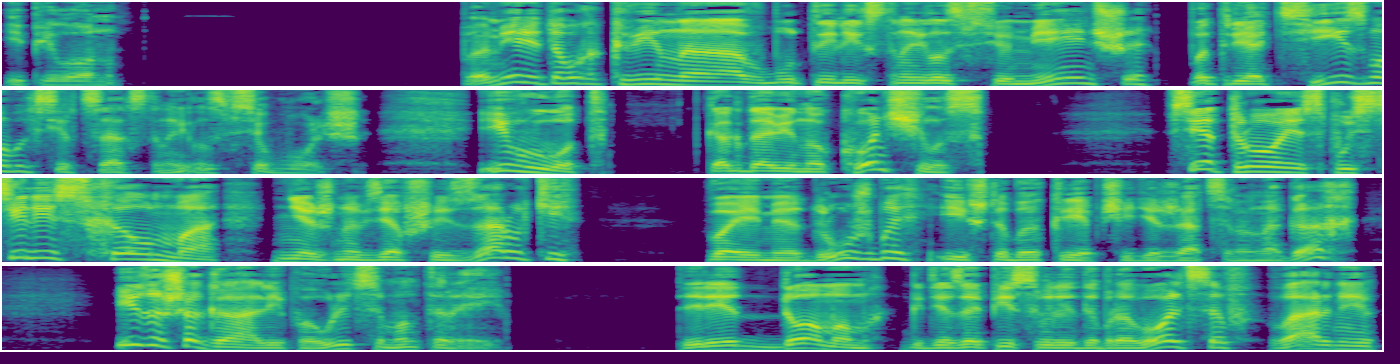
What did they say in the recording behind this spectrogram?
и Пилону. По мере того, как вина в бутылях становилось все меньше, патриотизма в их сердцах становилось все больше. И вот, когда вино кончилось, все трое спустились с холма, нежно взявшись за руки, во имя дружбы и чтобы крепче держаться на ногах, и зашагали по улице Монтерея. Перед домом, где записывали добровольцев в армию,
